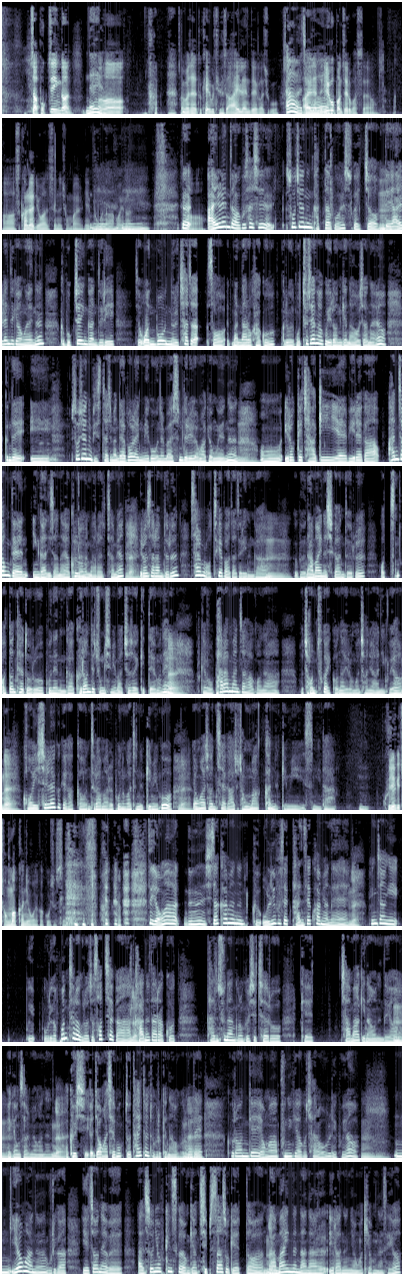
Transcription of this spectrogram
자 복제인간. 네. 어 얼마 전에 또 케이블 TV에서 아일랜드 해가지고 아 맞아요. 아일랜드 일곱 번째로 봤어요. 아 스칼렛 요한스는 정말 예쁘구나 네, 뭐 이런. 네. 그러니까 어. 아일랜드하고 사실 소재는 같다고 할 수가 있죠. 근데 음. 아일랜드 경우에는 그 복제 인간들이 이제 원본을 찾아서 만나러 가고 그리고 뭐 투쟁하고 이런 게 나오잖아요. 근데 이 소재는 비슷하지만 네버 앤미고 오늘 말씀드릴 영화 경우에는 음. 어 이렇게 자기의 미래가 한정된 인간이잖아요. 클론을 네. 말하자면 네. 이런 사람들은 삶을 어떻게 받아들이는가, 음. 그 남아 있는 시간들을 어떤 어떤 태도로 보내는가 그런 데 중심이 맞춰져 있기 때문에 네. 그렇게 뭐 파란만장하거나 뭐 전투가 있거나 이런 건 전혀 아니고요. 네. 거의 실내극에 가까운 드라마를 보는 것 같은 느낌이고 네. 영화 전체가 아주 적막한 느낌이 있습니다. 음. 굳이 이렇게 적막한 영화를 갖고 오셨어요. 그래서 영화는 시작하면은 그 올리브색 단색 화면에 네. 굉장히 우리가 폰트라 그러죠. 서체가 네. 가느다랗고 단순한 그런 글씨체로 이렇게 자막이 나오는데요. 음. 배경 설명하는 네. 아, 글씨, 영화 제목도 타이틀도 그렇게 나오고 그런데 네. 그런 게 영화 분위기하고 잘 어울리고요. 음. 음, 이 영화는 우리가 예전에 왜 안소니 호킨스가 연기한 집사 소개했던 네. 남아있는 나날이라는 영화 기억나세요?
